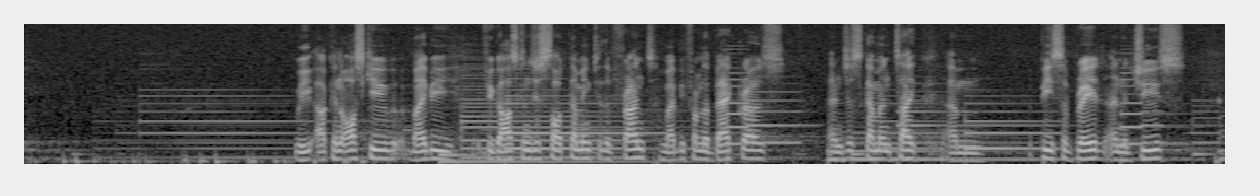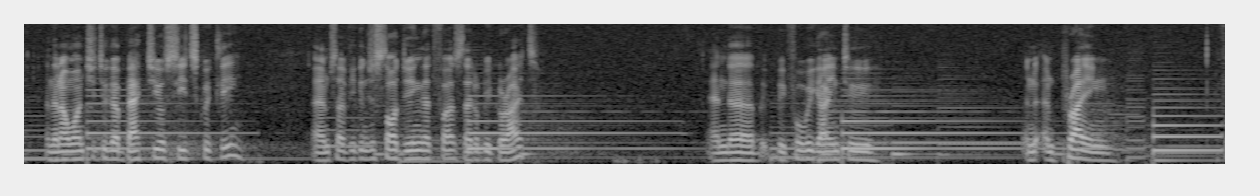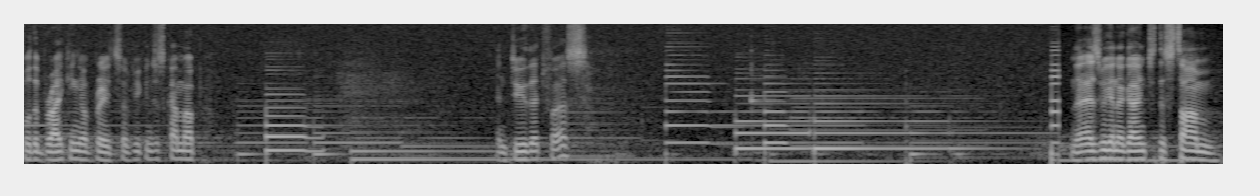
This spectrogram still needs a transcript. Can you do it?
we, I can ask you maybe if you guys can just start coming to the front, maybe from the back rows, and just come and take um, a piece of bread and the juice. And then I want you to go back to your seats quickly. Um, so if you can just start doing that for us, that'll be great. And uh, before we go into and, and praying for the breaking of bread, so if you can just come up and do that for us. And as we're going to go into this time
